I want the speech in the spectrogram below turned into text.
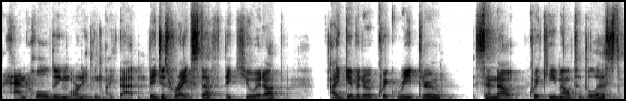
hand holding or anything like that. They just write stuff, they queue it up. I give it a quick read through, send out quick email to the list,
